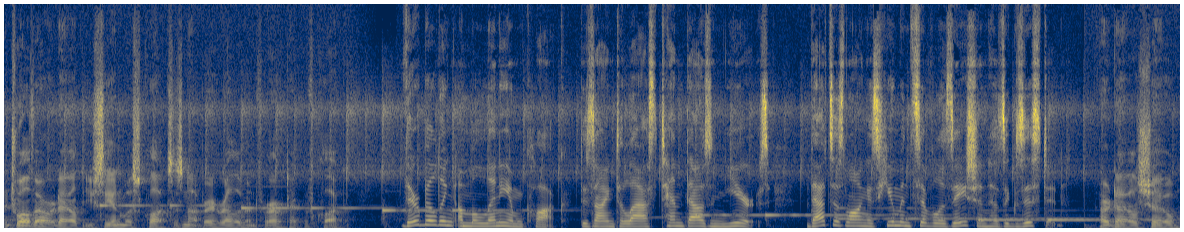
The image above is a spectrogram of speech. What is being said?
A 12 hour dial that you see in most clocks is not very relevant for our type of clock. They're building a millennium clock designed to last 10,000 years. That's as long as human civilization has existed. Our dials show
